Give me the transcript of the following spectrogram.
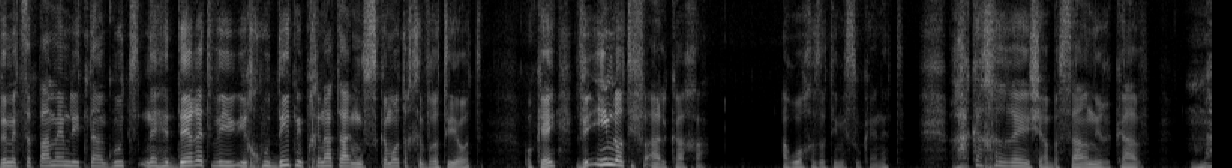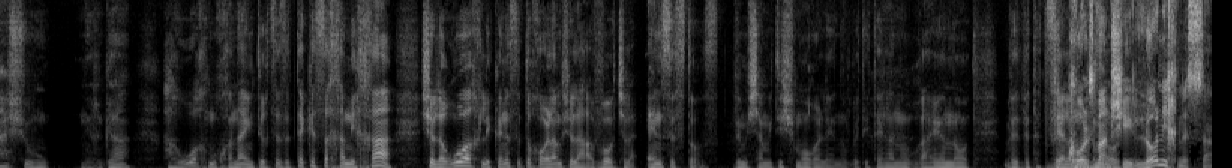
ומצפה מהם להתנהגות נהדרת וייחודית מבחינת המוסכמות החברתיות, אוקיי? ואם לא תפעל ככה, הרוח הזאת היא מסוכנת. רק אחרי שהבשר נרקב, משהו נרגע, הרוח מוכנה, אם תרצה, זה טקס החניכה של הרוח להיכנס לתוך העולם של האבות, של ה ancestors. ומשם היא תשמור עלינו, ותיתן לנו רעיונות, ו- ותציע לנו... וכל זמן שהיא לא נכנסה,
